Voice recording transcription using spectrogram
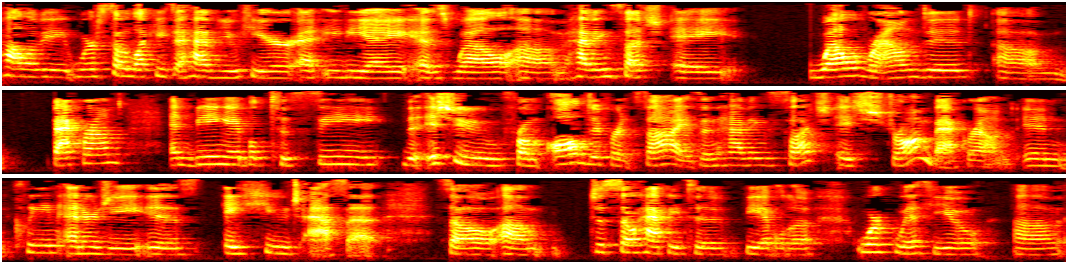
Pallavi, we're so lucky to have you here at EDA as well. Um, having such a well-rounded um, background and being able to see the issue from all different sides and having such a strong background in clean energy is a huge asset. So um, just so happy to be able to work with you um,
